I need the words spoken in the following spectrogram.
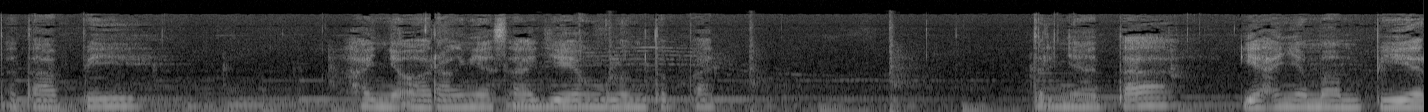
tetapi hanya orangnya saja yang belum tepat. Ternyata dia hanya mampir,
